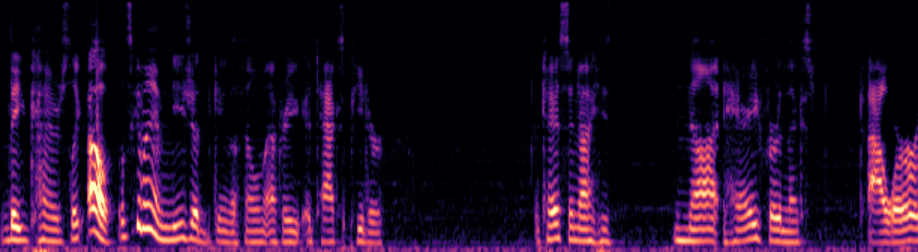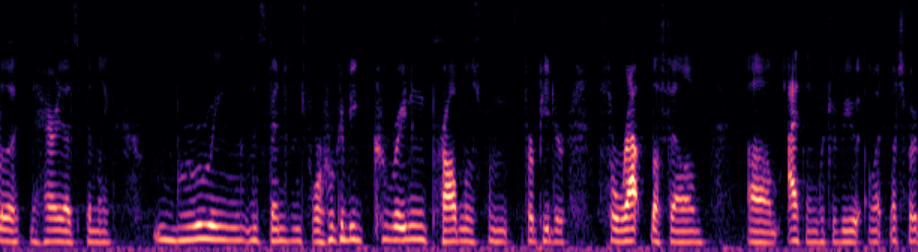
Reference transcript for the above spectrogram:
they kind of just like, oh, let's give him amnesia at the beginning of the film after he attacks Peter. Okay, so now he's not Harry for the next hour, or the Harry that's been like brewing this vengeance for, who could be creating problems from for Peter throughout the film. Um, I think, which would be a much more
